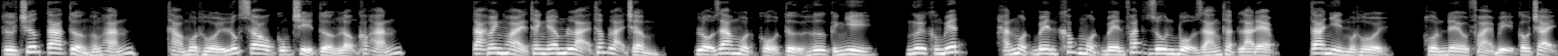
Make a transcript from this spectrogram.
Từ trước ta tưởng hướng hắn, thảo một hồi lúc sau cũng chỉ tưởng lộng khóc hắn. Tạ hoanh hoài thanh âm lại thấp lại trầm, lộ ra một cổ tử hư kính nhi, ngươi không biết, hắn một bên khóc một bên phát run bộ dáng thật là đẹp, ta nhìn một hồi, hồn đều phải bị câu chạy.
